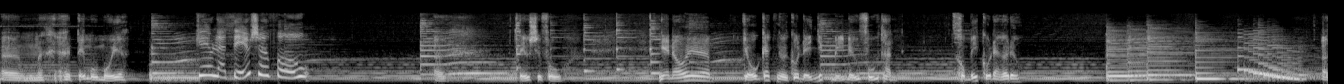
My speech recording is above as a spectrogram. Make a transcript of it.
Ờ, tiểu muội muội à. Kêu là tiểu sư phụ. Ờ, tiểu sư phụ. Nghe nói chỗ các người có đệ nhất mỹ nữ phủ thành. Không biết cô đang ở đâu. Ờ.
